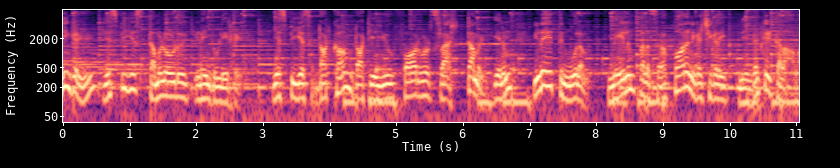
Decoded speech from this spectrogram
நீங்கள் எஸ்பிஎஸ் தமிழோடு இணைந்துள்ளீர்கள். SBS dot com dot AU forward slash Tamil எனும் இணையத்தின் மூலம் மேலும் பல சிறப்பான நிகழ்ச்சிகளை நீங்கள் கேட்கலாம்.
